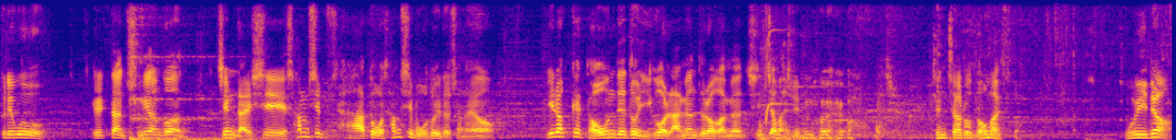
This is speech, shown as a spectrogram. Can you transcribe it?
그리고 일단 중요한 건 지금 날씨 34도, 35도 이러잖아요. 이렇게 더운데도 이거 라면 들어가면 진짜 맛있는 거예요. 진짜로 너무 맛있어. 오히려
